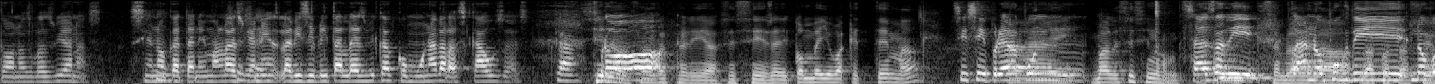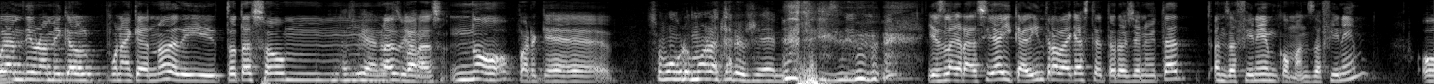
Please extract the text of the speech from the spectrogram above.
dones lesbianes, sinó que tenim la, sí, sí. la visibilitat lèsbica com una de les causes. Clar. Sí, però... no, referia. Sí, sí, és a dir, com veieu aquest tema... Sí, sí, però hi ha el punt... Eh, vale, sí, sí, no. Saps? A dir, clar, no puc dir, no podem dir una mica el punt aquest, no? De dir, totes som lesbianes. lesbianes. No, perquè... Som un grup molt heterogeni. I és la gràcia, i que dintre d'aquesta heterogeneïtat ens definim com ens definim, o,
